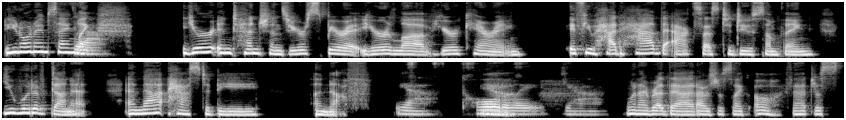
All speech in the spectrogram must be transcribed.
Do you know what I'm saying? Yeah. Like your intentions, your spirit, your love, your caring, if you had had the access to do something, you would have done it. And that has to be enough. Yeah, totally. Yeah. yeah. When I read that, I was just like, oh, that just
